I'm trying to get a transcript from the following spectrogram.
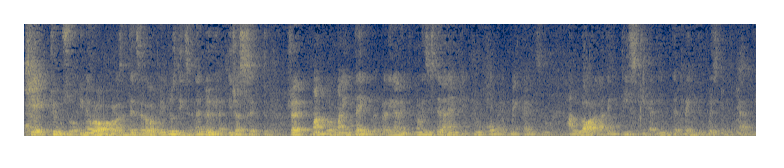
si è chiuso in Europa con la sentenza della Corte di Giustizia nel 2017, cioè quando ormai Intel praticamente non esisteva neanche più come meccanismo, allora la tempistica di intervento in questi mercati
